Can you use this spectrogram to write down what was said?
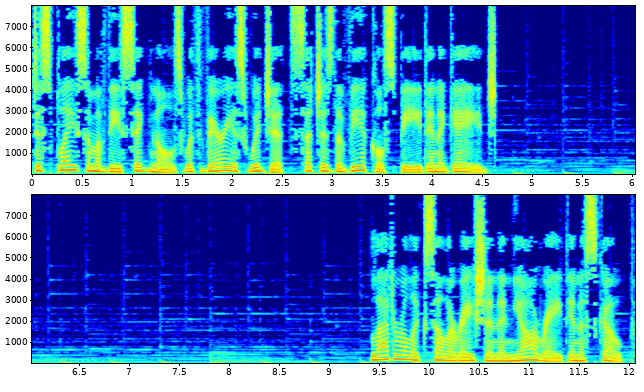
Display some of these signals with various widgets such as the vehicle speed in a gauge. Lateral acceleration and yaw rate in a scope.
